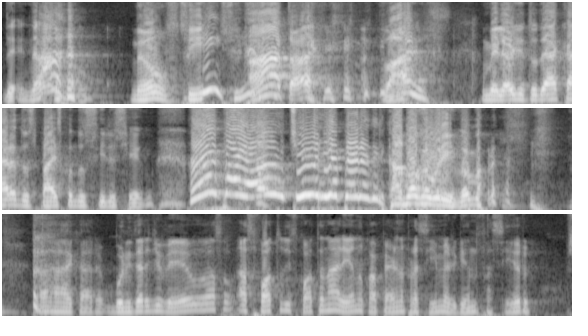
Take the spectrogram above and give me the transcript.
De- Não, Não! sim, sim. Ah, tá! Vários. O melhor de tudo é a cara dos pais quando os filhos chegam. Ai, pai, ó, o tio ali a perna dele. Cala a boca, guri, vamos embora. Ai, cara, bonito era de ver as, as fotos do Escota na arena, com a perna pra cima, erguendo faceiro.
